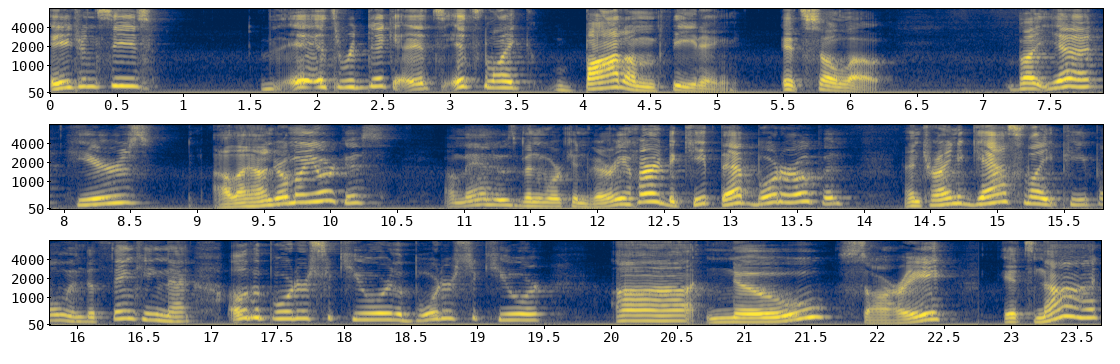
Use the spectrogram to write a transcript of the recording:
agencies, it's ridiculous. It's, it's like bottom feeding. It's so low. But yet, here's Alejandro Mayorkas, a man who's been working very hard to keep that border open and trying to gaslight people into thinking that, oh, the border's secure, the border's secure. Uh, no, sorry, it's not.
